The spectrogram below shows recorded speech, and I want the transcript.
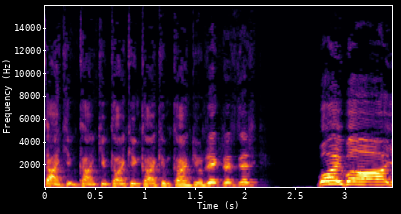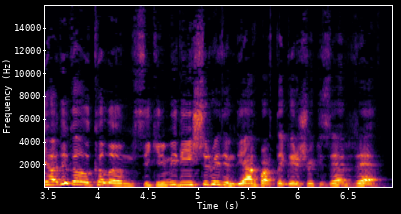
Kankim kankim kankim kankim kankim rek rek rek. Vay bay hadi kalkalım. Skinimi değiştirmedim. Diğer partta görüşmek üzere.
